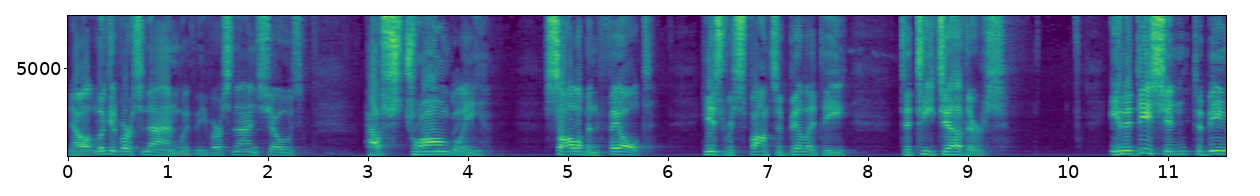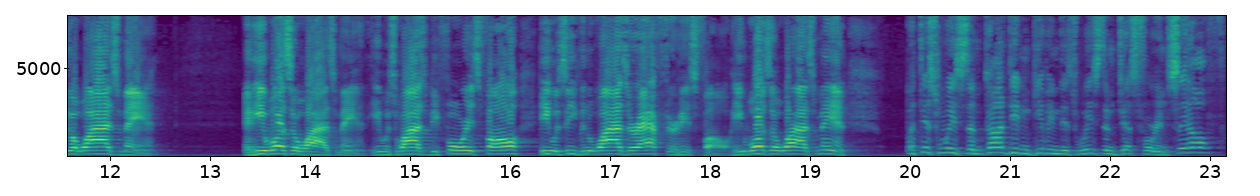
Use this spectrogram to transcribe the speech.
Now, look at verse 9 with me. Verse 9 shows how strongly Solomon felt his responsibility to teach others, in addition to being a wise man. And he was a wise man. He was wise before his fall. He was even wiser after his fall. He was a wise man. But this wisdom, God didn't give him this wisdom just for himself.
